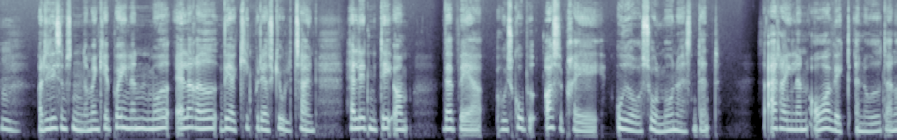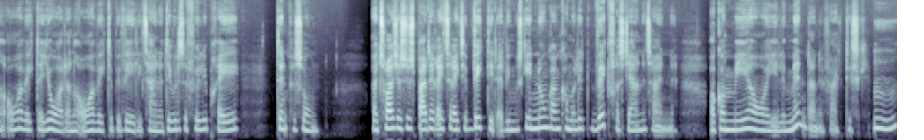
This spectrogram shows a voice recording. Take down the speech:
Mm. Og det er ligesom sådan, at man kan på en eller anden måde allerede ved at kigge på det her skjulte tegn, have lidt en idé om, hvad bærer horoskopet også præg af, udover sol, måne og ascendant. Så er der en eller anden overvægt af noget. Der er noget overvægt af jord, der er noget overvægt af bevægelige tegn, og det vil selvfølgelig præge den person. Og jeg tror også, jeg synes bare, det er rigtig, rigtig vigtigt, at vi måske nogle gange kommer lidt væk fra stjernetegnene, og kommer mere over i elementerne faktisk. Mm.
